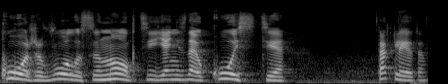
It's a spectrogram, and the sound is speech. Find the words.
Кожа, волосы, ногти, я не знаю, кости. Так ли это?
